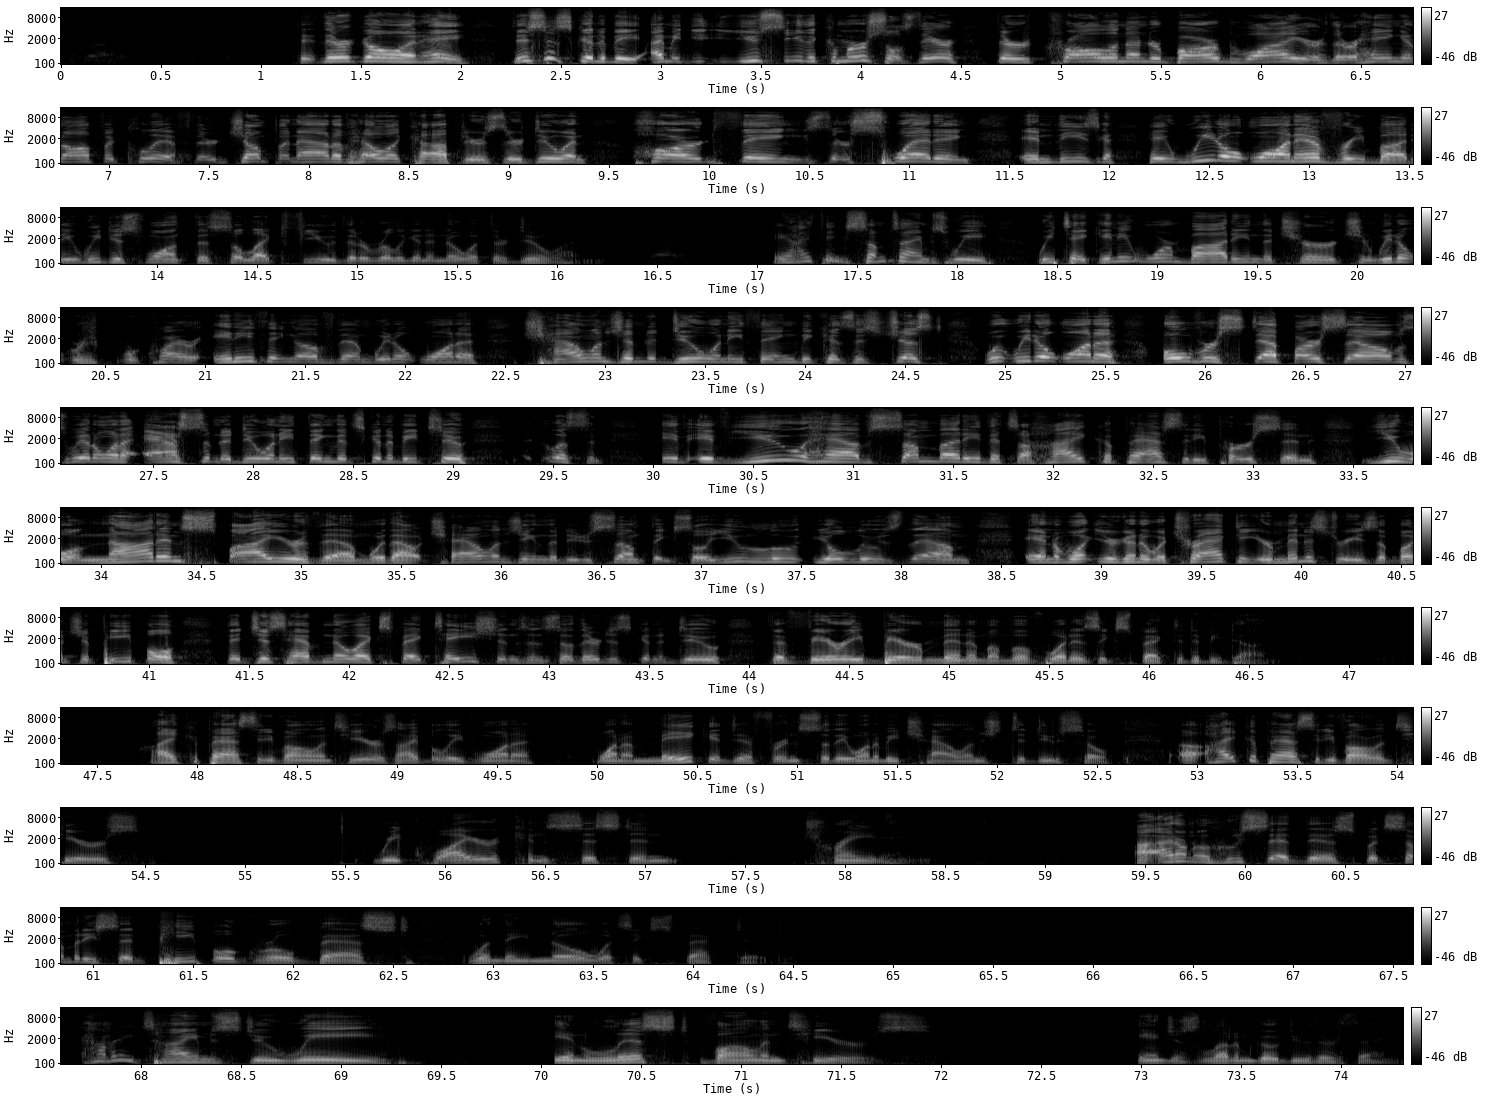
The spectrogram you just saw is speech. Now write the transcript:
They're going, hey, this is going to be. I mean, you see the commercials. They're they're crawling under barbed wire. They're hanging off a cliff. They're jumping out of helicopters. They're doing hard things. They're sweating. And these guys, hey, we don't want everybody. We just want the select few that are really going to know what they're doing. Hey, I think sometimes we, we take any warm body in the church and we don't re- require anything of them. We don't want to challenge them to do anything because it's just, we, we don't want to overstep ourselves. We don't want to ask them to do anything that's going to be too. Listen, if, if you have somebody that's a high capacity person, you will not inspire them without challenging them to do something. So you lo- you'll lose them. And what you're going to attract at your ministry is a bunch of people that just have no expectations. And so they're just going to do the very bare minimum of what is expected to be done. High capacity volunteers, I believe, want to want to make a difference, so they want to be challenged to do so. Uh, high capacity volunteers require consistent training. I, I don't know who said this, but somebody said people grow best when they know what's expected. How many times do we enlist volunteers and just let them go do their thing?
